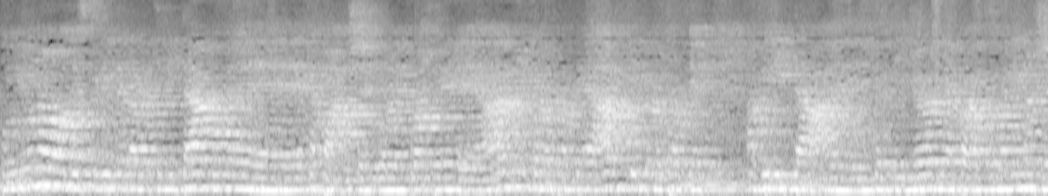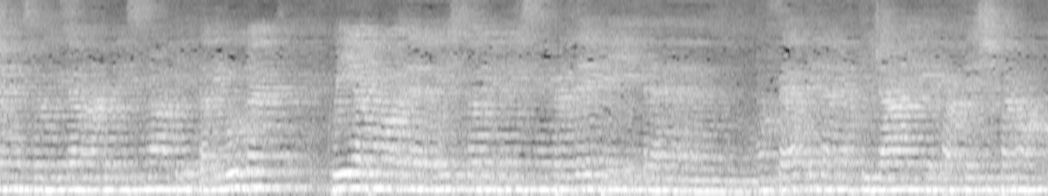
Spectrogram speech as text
Ognuno descrive la natività come capace, con le proprie armi, con le proprie arti, con le proprie abilità. In partecipano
